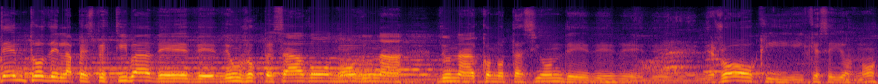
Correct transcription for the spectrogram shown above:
dentro de la perspectiva de, un rock pesado, ¿no? de, una, de una connotación de, rock y, y, qué sé yo. ¿no?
